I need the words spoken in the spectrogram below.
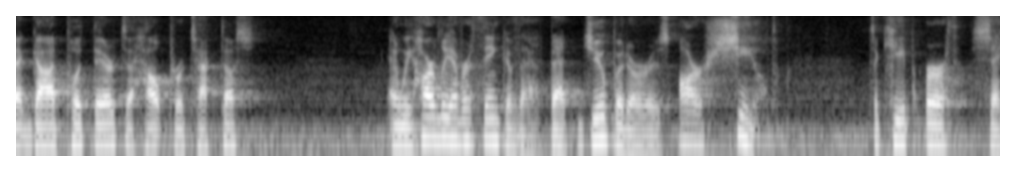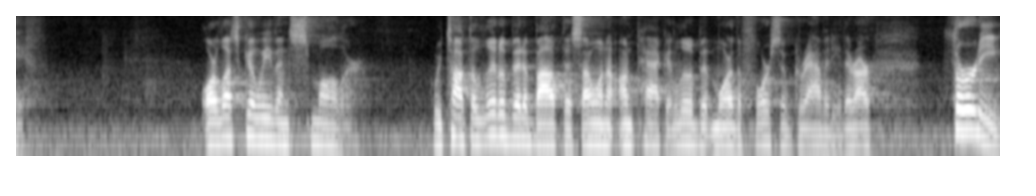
that God put there to help protect us? And we hardly ever think of that, that Jupiter is our shield to keep Earth safe. Or let's go even smaller. We talked a little bit about this. I want to unpack a little bit more the force of gravity. There are 30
